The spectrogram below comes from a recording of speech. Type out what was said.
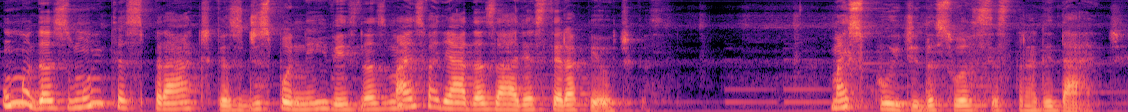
uma das muitas práticas disponíveis nas mais variadas áreas terapêuticas. Mas cuide da sua ancestralidade.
